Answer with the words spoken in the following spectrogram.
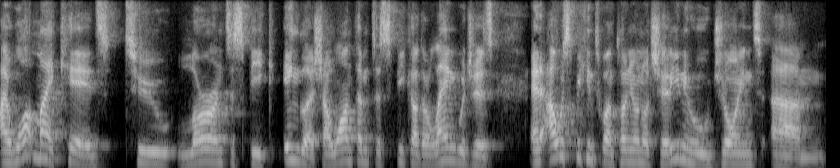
I want my kids to learn to speak English. I want them to speak other languages. And I was speaking to Antonio Nocerino, who joined um,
